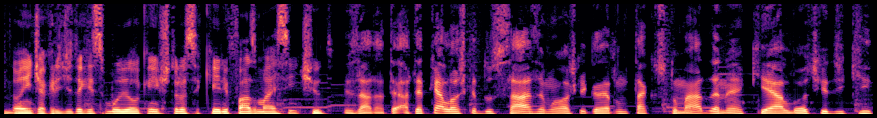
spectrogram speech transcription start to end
Então a gente acredita que esse modelo que a gente trouxe aqui ele faz mais sentido. Exato, até, até porque a lógica do SaaS é uma lógica que a galera não tá acostumada, né? Que é a lógica de que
